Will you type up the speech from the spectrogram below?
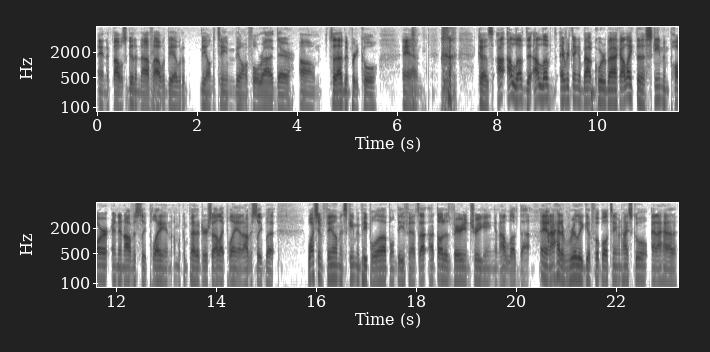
and if I was good enough, I would be able to be on the team and be on a full ride there. Um, so that'd been pretty cool, and because I, I loved it. I loved everything about quarterback. I like the scheming part, and then obviously playing. I'm a competitor, so I like playing, obviously, but watching film and scheming people up on defense, I, I thought it was very intriguing, and I loved that. And I had a really good football team in high school, and I had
